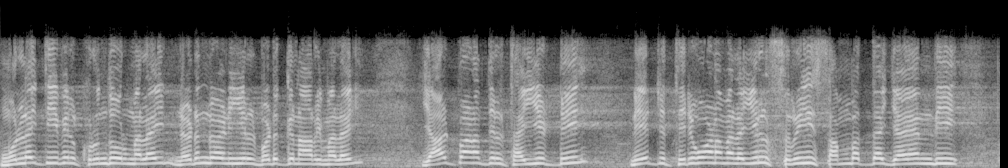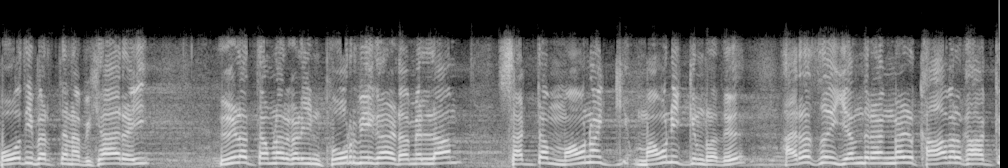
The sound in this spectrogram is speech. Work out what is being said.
முல்லைத்தீவில் குருந்தூர் மலை நெடுங்கணியில் வடுக்குநாரி மலை யாழ்ப்பாணத்தில் தையிட்டு நேற்று திருவோணமலையில் ஸ்ரீ சம்பத்த ஜெயந்தி போதிவர்த்தன விகாரை ஈழத்தமிழர்களின் பூர்வீக இடமெல்லாம் சட்டம் மௌனிக் மௌனிக்கின்றது. அரசு இயந்திரங்கள் காவல் காக்க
